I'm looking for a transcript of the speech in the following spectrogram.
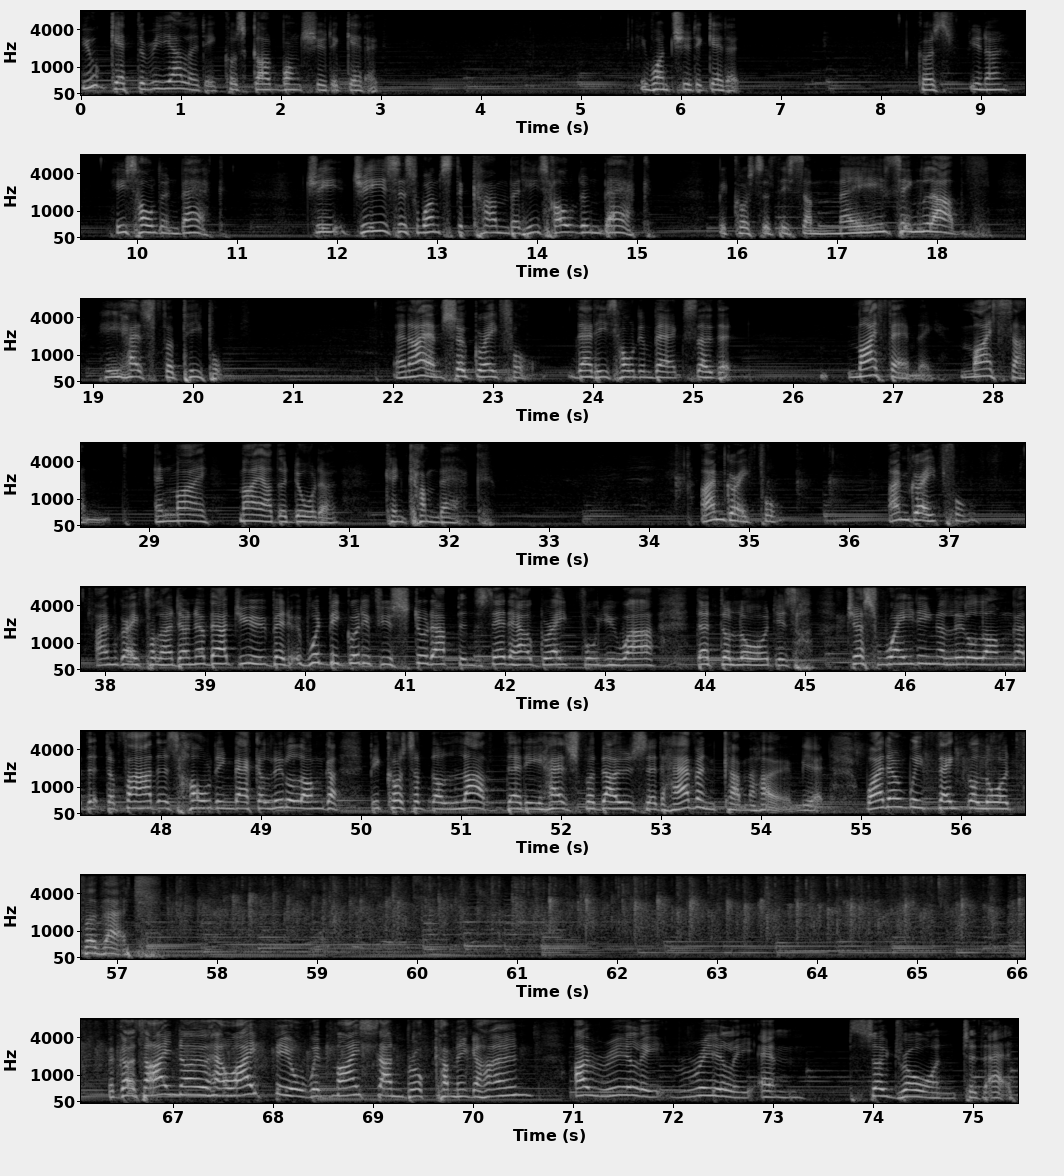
You get the reality because God wants you to get it. He wants you to get it. Because, you know, He's holding back. Je- Jesus wants to come, but He's holding back because of this amazing love He has for people. And I am so grateful that He's holding back so that my family, my son, and my, my other daughter can come back. I'm grateful. I'm grateful. I'm grateful. I don't know about you, but it would be good if you stood up and said how grateful you are that the Lord is just waiting a little longer, that the Father's holding back a little longer because of the love that He has for those that haven't come home yet. Why don't we thank the Lord for that? Because I know how I feel with my son Brooke coming home. I really, really am so drawn to that.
